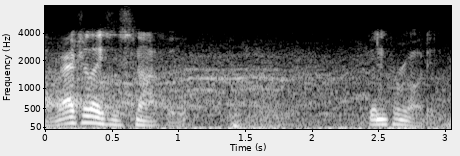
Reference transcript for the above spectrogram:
Congratulations, Snafu been promoted.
